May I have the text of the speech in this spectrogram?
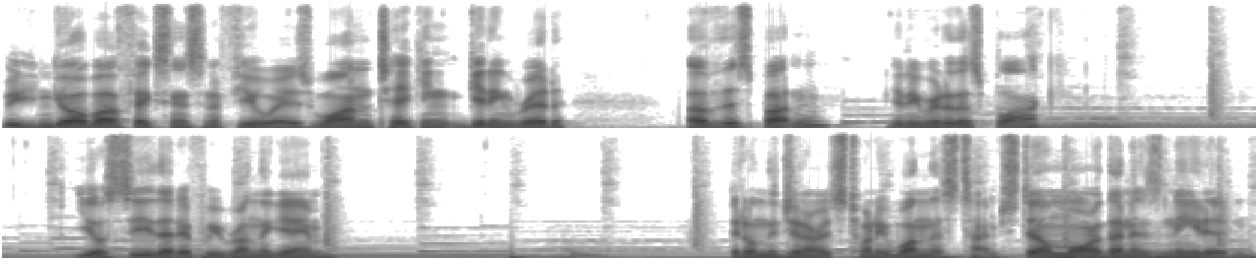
we can go about fixing this in a few ways. One, taking, getting rid of this button, getting rid of this block. You'll see that if we run the game, it only generates 21 this time. Still more than is needed.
